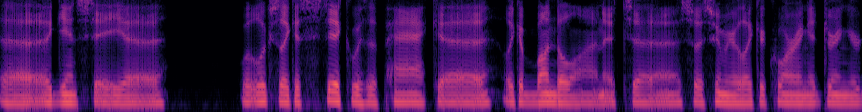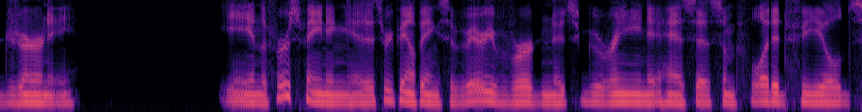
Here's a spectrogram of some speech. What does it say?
Uh, against a uh, what looks like a stick with a pack, uh, like a bundle on it. so I assume you're like acquiring it during your journey. In the first painting, the three panel painting is very verdant. It's green. It has some flooded fields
